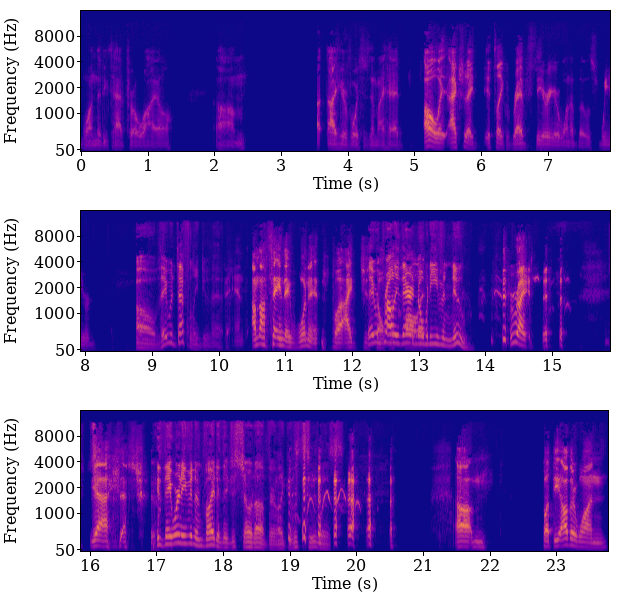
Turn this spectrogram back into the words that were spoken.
one that he's had for a while. Um I, I hear voices in my head. Oh, it, actually I, it's like Rev Theory or one of those weird Oh, they would definitely do that. bands. I'm not saying they wouldn't, but I just They were probably there and nobody even knew. right. yeah, that's true. They weren't even invited. They just showed up. They're like, let's do this. Um, but the other one,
